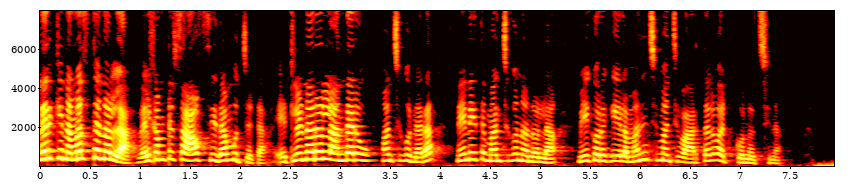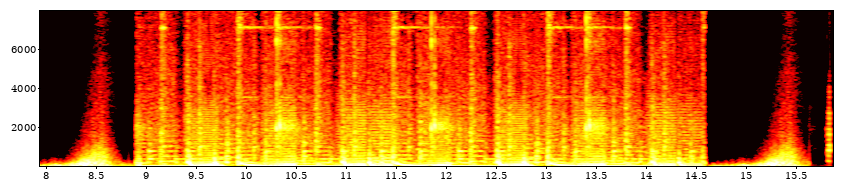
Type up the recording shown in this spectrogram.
అందరికీ నమస్తే నొల్లా. Welcome to సాఫ్ సీదా ముచ్చట. ఎట్లున్నారోళ్ళు అందరూ? మంచుకున్నారా నేనైతే మంచుకున్నానొల్లా మీ కొరకు ఇలా మంచి మంచి వార్తలు పట్టుకొని వచ్చిన.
